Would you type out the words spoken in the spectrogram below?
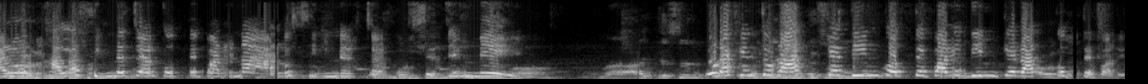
আর ওর খালা সিগনেচার করতে পারে না আলো সিগনেচার করছে যে মেয়ে। ওরা কিন্তু রাতকে দিন করতে পারে দিনকে রাত করতে পারে।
